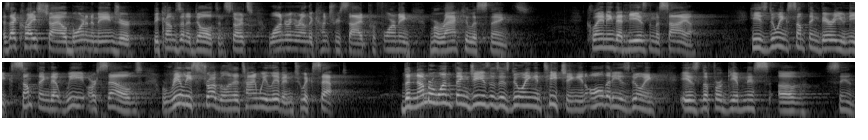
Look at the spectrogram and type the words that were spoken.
As that Christ child born in a manger becomes an adult and starts wandering around the countryside performing miraculous things, claiming that he is the Messiah, he is doing something very unique, something that we ourselves really struggle in the time we live in to accept. The number one thing Jesus is doing and teaching in all that he is doing is the forgiveness of sins.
